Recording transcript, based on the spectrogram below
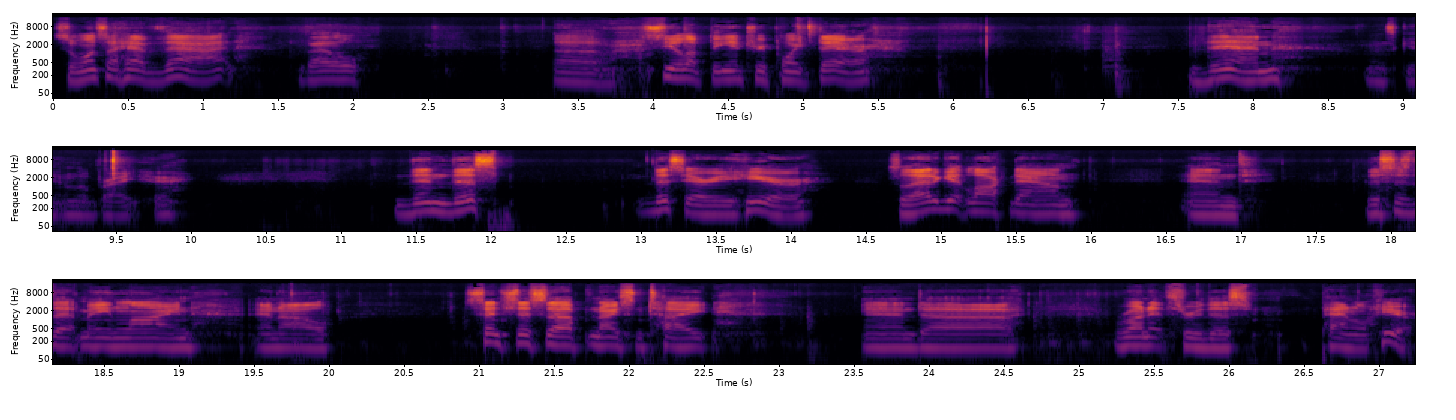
So once I have that, that'll uh, seal up the entry point there. Then, let's get a little bright here. Then this this area here, so that'll get locked down, and this is that main line, and I'll cinch this up nice and tight, and uh, run it through this panel here.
